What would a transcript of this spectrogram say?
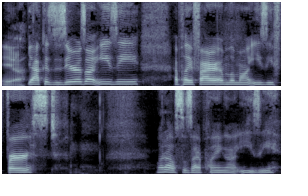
Yeah, Yakuza Zero's on easy. I played Fire Emblem on easy first. What else was I playing on easy?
